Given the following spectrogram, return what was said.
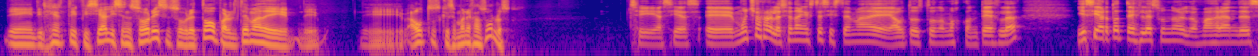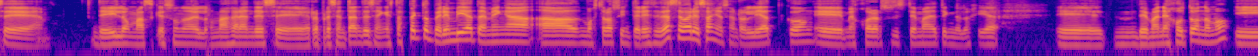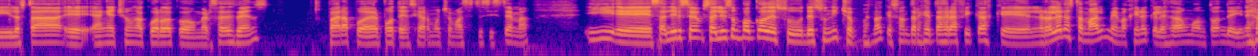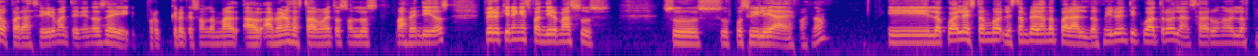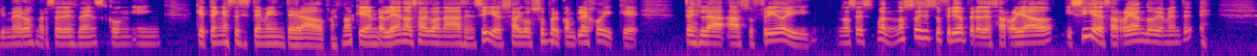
de inteligencia artificial y sensores, y sobre todo para el tema de, autos que se manejan solos. Sí, así es. Eh, muchos relacionan este sistema de autos autónomos con Tesla, y es cierto, Tesla es uno de los más grandes eh, de Elon Musk es uno de los más grandes eh, representantes en este aspecto, pero Nvidia también ha, mostrado su interés desde hace varios años en realidad con eh, mejorar su sistema de tecnología eh, de manejo autónomo y lo está, han hecho un acuerdo con Mercedes-Benz para poder potenciar mucho más este sistema y eh, salirse, salirse un poco de su, de su nicho, pues, ¿no? Que son tarjetas gráficas que en realidad no está mal, me imagino que les da un montón de dinero para seguir manteniéndose y creo que son los más, a, menos hasta el momento son los más vendidos, pero quieren expandir más sus, sus, posibilidades, pues, ¿no? y lo cual están, le están planeando para el 2024 lanzar uno de los primeros Mercedes-Benz con que tenga este sistema integrado, pues, ¿no? Que en realidad no es algo nada sencillo, es algo súper complejo y que Tesla ha sufrido y no sé, bueno, no sé si ha sufrido, pero desarrollado y sigue desarrollando, obviamente,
